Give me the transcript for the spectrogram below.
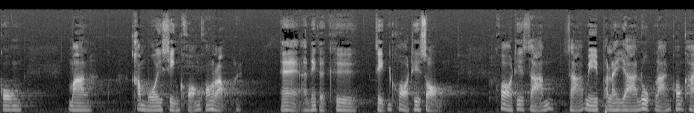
โกง มาขโมยสิ่งของของเราอันนี้ก็คือศีลข้อที่สองข้อที่สามสามีภรรยาลูกหลานของใคร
